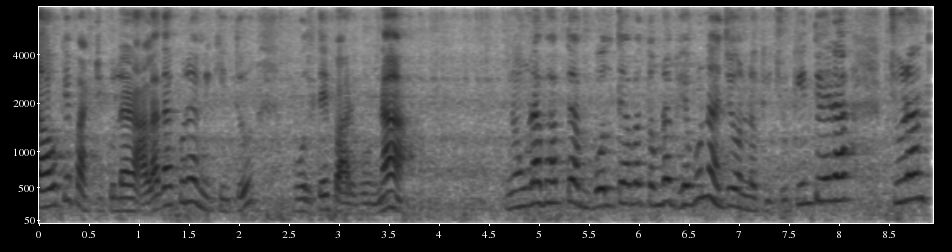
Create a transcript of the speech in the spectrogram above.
কাউকে পার্টিকুলার আলাদা করে আমি কিন্তু বলতে পারব না। নোংরা ভাবতে বলতে আবার তোমরা ভেবো না যে অন্য কিছু। কিন্তু এরা চূড়ান্ত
